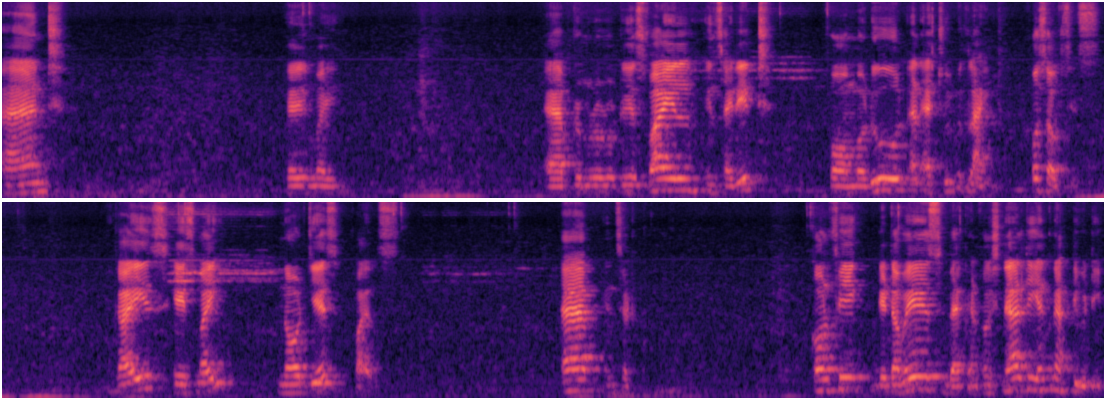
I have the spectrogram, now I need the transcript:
and here is my app.rots file inside it for module and HTTP client for services. Guys, here's my Node.js files. App, insert config, database, backend functionality and connectivity.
